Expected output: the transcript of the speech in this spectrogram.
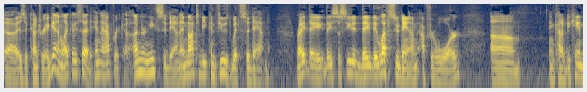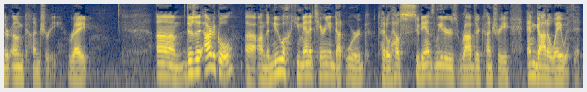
uh, is a country, again, like I said, in Africa, underneath Sudan, and not to be confused with Sudan, right? They they seceded, they they left Sudan after a war, um, and kind of became their own country, right? Um, there's an article uh, on the newhumanitarian.org titled "How Sudan's Leaders Robbed Their Country and Got Away with It."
